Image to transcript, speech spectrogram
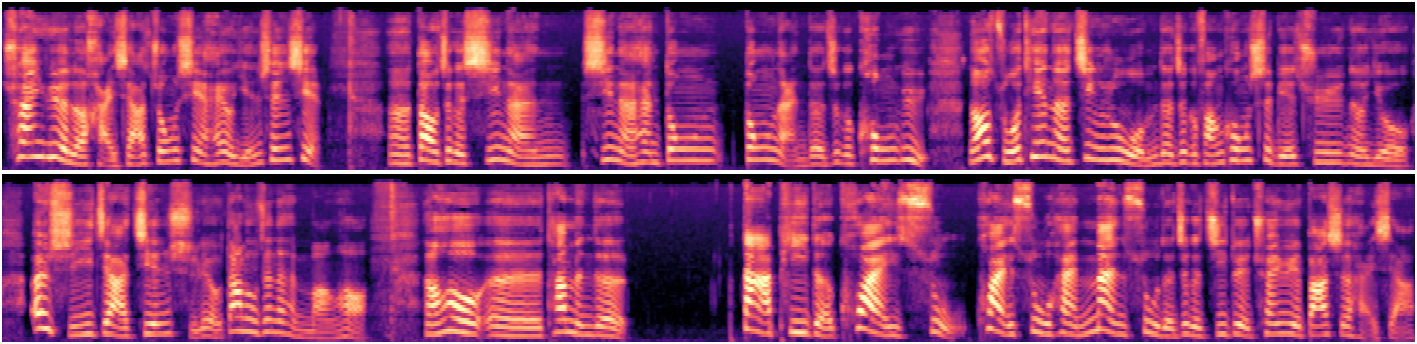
穿越了海峡中线，还有延伸线。呃，到这个西南、西南和东东南的这个空域，然后昨天呢，进入我们的这个防空识别区呢，有二十一架歼十六，大陆真的很忙哈。然后呃，他们的。大批的快速、快速和慢速的这个机队穿越巴士海峡，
